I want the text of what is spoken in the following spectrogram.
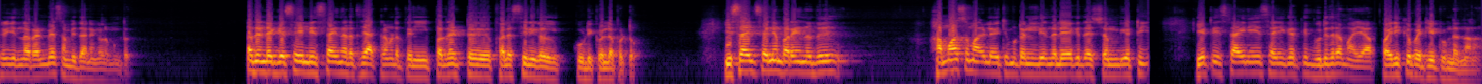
കഴിയുന്ന റൺവേ സംവിധാനങ്ങളുമുണ്ട്. അതിന്റെ ഗസയിൽ ഇസ്രായേൽ നടത്തിയ ആക്രമണത്തിൽ പതിനെട്ട് ഫലസ്തീനികൾ കൂടി കൊല്ലപ്പെട്ടു. ഇസ്രായേൽ സൈന്യം പറയുന്നത് ഹമാസുമായുള്ള ഏറ്റുമുട്ടലിൽ ഇന്നലെ ഏകദേശം എട്ട് എട്ട് ഇസ്രായേലി സൈനികർക്ക് ഗുരുതരമായ പരിക്ക് പറ്റിയിട്ടുണ്ടെന്നാണ്.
